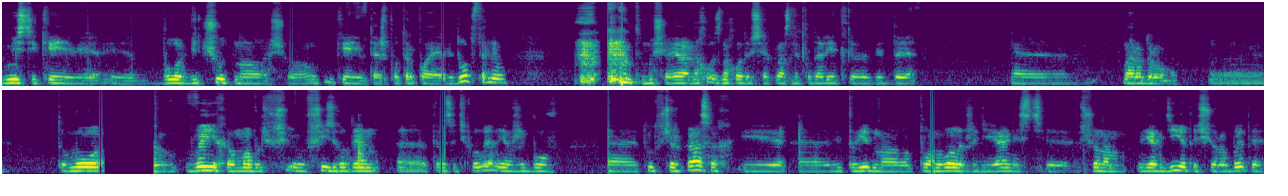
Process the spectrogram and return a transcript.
в місті Києві. Було відчутно, що Київ теж потерпає від обстрілів, тому що я знаходився якраз неподалік е, від е, е, аеродрому. Е, Тому виїхав, мабуть, в щ- 6 годин е, 30 хвилин. Я вже був е, тут в Черкасах і е, відповідно планували вже діяльність, е, що нам як діяти, що робити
